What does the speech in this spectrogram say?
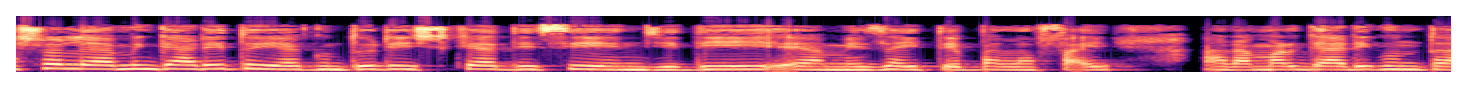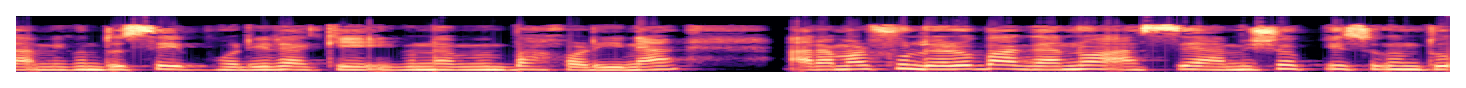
আসলে আমি গাড়ি তৈয়া কিন্তু রিক্সা দি সিএনজি দি আমি যাইতে বালা পাই। আর আমার গাড়ি কিন্তু আমি কিন্তু সেভ করে রাখি এগুলো আমি বাহরি না। আর আমার ফুলেরও বাগানও আছে, আমি সবকিছু কিন্তু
